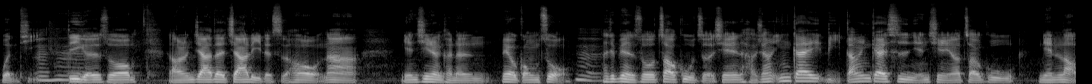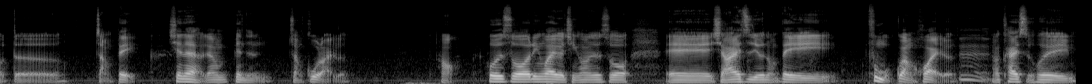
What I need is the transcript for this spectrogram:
问题。第一个是说，老人家在家里的时候，那年轻人可能没有工作，嗯，那就变成说照顾者先好像应该理当应该是年轻人要照顾年老的长辈，现在好像变成转过来了。好，或者说另外一个情况就是说，诶、小孩子有种被父母惯坏了，嗯，然后开始会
